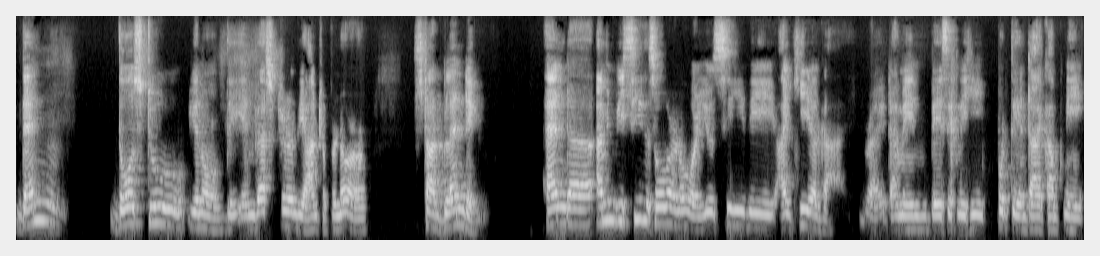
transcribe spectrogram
then those two you know the investor and the entrepreneur start blending. And uh, i mean we see this over and over. You see the ikea guy right? I mean basically he put the entire company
